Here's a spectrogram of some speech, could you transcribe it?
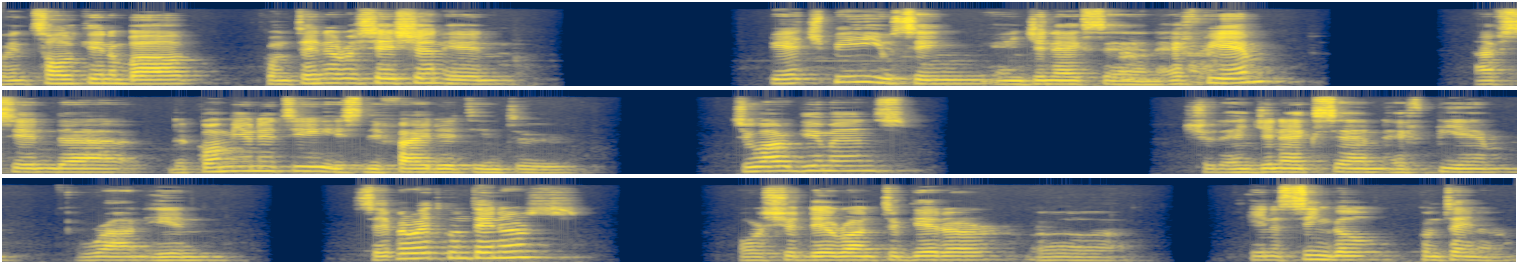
When talking about containerization in PHP using Nginx and FPM, I've seen that the community is divided into two arguments should Nginx and FPM run in separate containers or should they run together uh, in a single container?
